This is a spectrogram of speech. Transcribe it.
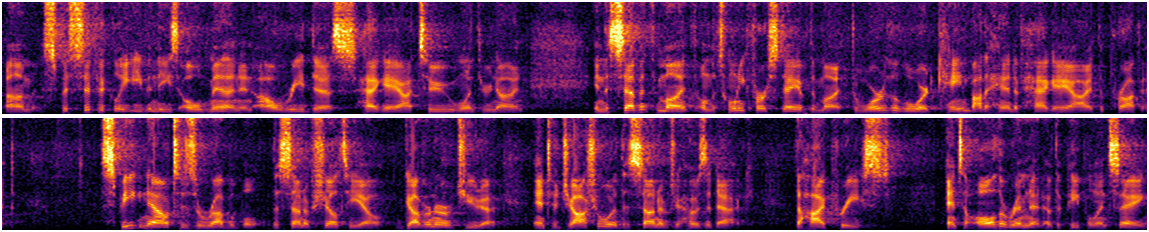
um, specifically even these old men. And I'll read this Haggai 2 1 through 9. In the seventh month, on the 21st day of the month, the word of the Lord came by the hand of Haggai the prophet. Speak now to Zerubbabel, the son of Shealtiel, governor of Judah and to Joshua the son of Jehozadak, the high priest, and to all the remnant of the people, and say,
